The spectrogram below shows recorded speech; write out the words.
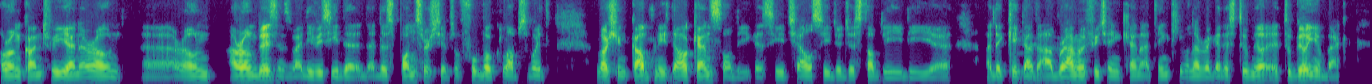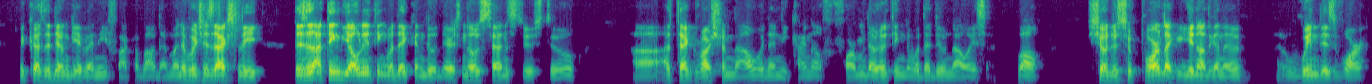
our own country and our own uh, our own our own business. Right? If you see the, the, the sponsorships of football clubs with Russian companies, they're all cancelled. You can see Chelsea they just stopped the the uh, the kick out Abramovich, and can I think he will never get his two mil- two billion back because they don't give any fuck about them, and which is actually this is I think the only thing what they can do. There's no sense just to uh, attack Russia now with any kind of form. The only thing that what they do now is well show the support. Like you're not gonna win this war.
